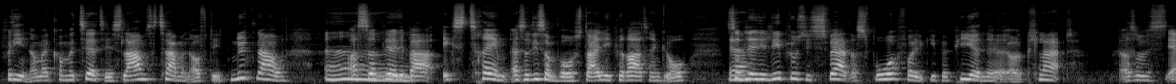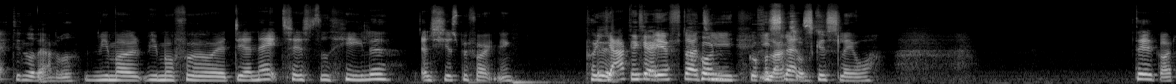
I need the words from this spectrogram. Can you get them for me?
Fordi når man konverterer til islam, så tager man ofte et nyt navn, Ah. og så bliver det bare ekstremt, altså ligesom vores dejlige pirat han gjorde, så Ja. bliver det lige pludselig svært at spore folk i papirerne, og, Klart. og så ja, det er noget værd noget. Vi må, vi må få øh, DNA-testet hele Algiers befolkning. På øh, jagt efter de islandske langsomt. slaver. Det er godt.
